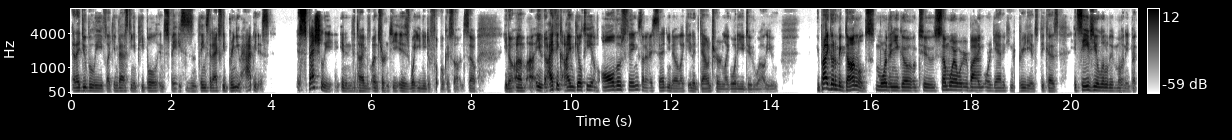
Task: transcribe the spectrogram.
and I do believe like investing in people, in spaces, and things that actually bring you happiness, especially in the time of uncertainty, is what you need to focus on. So, you know, um, you know, I think I'm guilty of all those things that I said. You know, like in a downturn, like what do you do? Well, you you probably go to McDonald's more than you go to somewhere where you're buying organic ingredients because it saves you a little bit of money, but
